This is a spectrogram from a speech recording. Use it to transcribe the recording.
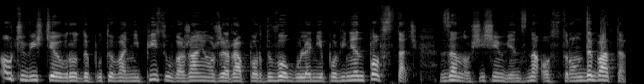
a oczywiście eurodeputowani PiS uważają, że raport w ogóle nie powinien powstać. Zanosi się więc na ostrą debatę.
